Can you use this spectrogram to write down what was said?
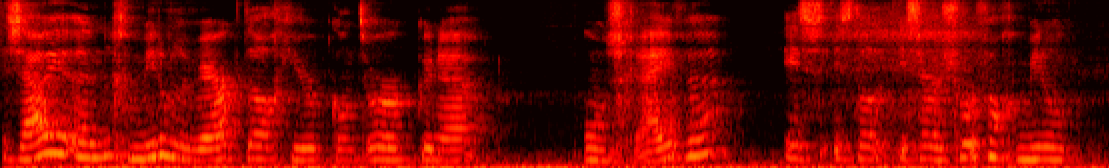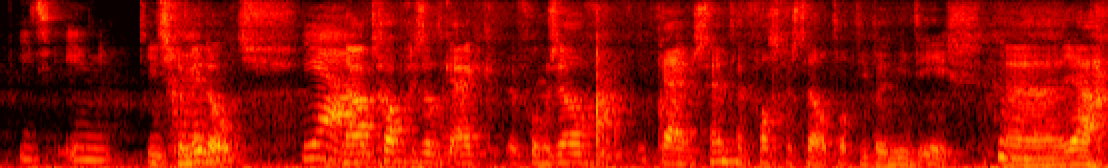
Zou je een gemiddelde werkdag hier op kantoor kunnen omschrijven? Is, is, dat, is er een soort van gemiddeld iets in? Iets gemiddelds. Ja. Nou, het grappige is dat ik eigenlijk voor mezelf vrij recent heb vastgesteld dat die er niet is. Eh, ja.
